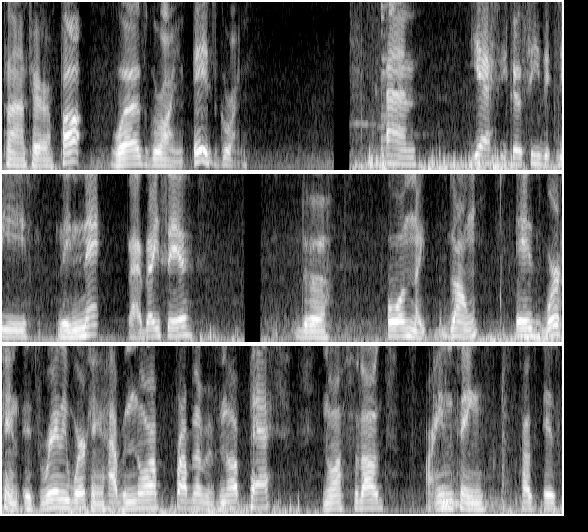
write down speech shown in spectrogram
planter pot was growing, is growing. And yes, you can see the, the the net as they say the all night gown. Is working. It's really working. Having no problem with no pests no slugs or anything because it's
